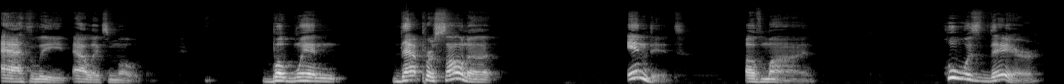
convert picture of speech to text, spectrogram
athlete Alex Molden. But when that persona ended of mine, who was there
